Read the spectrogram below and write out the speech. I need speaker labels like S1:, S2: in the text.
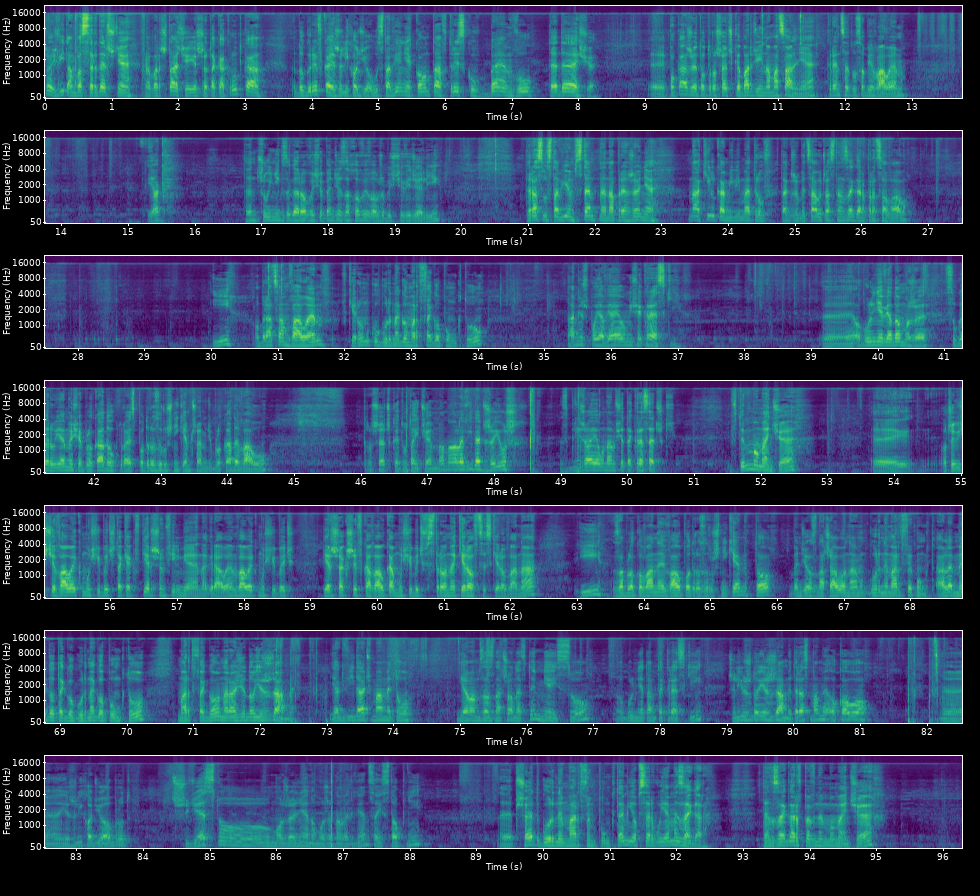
S1: Cześć, witam Was serdecznie na warsztacie. Jeszcze taka krótka dogrywka, jeżeli chodzi o ustawienie kąta wtrysków BMW TDS-ie. Yy, Pokażę to troszeczkę bardziej namacalnie. Kręcę tu sobie wałem. Jak ten czujnik zegarowy się będzie zachowywał, żebyście wiedzieli. Teraz ustawiłem wstępne naprężenie na kilka milimetrów, tak żeby cały czas ten zegar pracował. I obracam wałem w kierunku górnego martwego punktu. Tam już pojawiają mi się kreski. Yy, ogólnie wiadomo, że sugerujemy się blokadą, która jest pod rozrusznikiem. Trzeba mieć blokadę wału. Troszeczkę tutaj ciemno, no ale widać, że już zbliżają nam się te kreseczki. I w tym momencie yy, oczywiście wałek musi być tak jak w pierwszym filmie nagrałem. Wałek musi być, pierwsza krzywka wałka musi być w stronę kierowcy skierowana i zablokowany wał pod rozrusznikiem. To będzie oznaczało nam górny martwy punkt, ale my do tego górnego punktu martwego na razie dojeżdżamy. Jak widać mamy tu, ja mam zaznaczone w tym miejscu, ogólnie tamte kreski, czyli już dojeżdżamy. Teraz mamy około Yy, jeżeli chodzi o obrót 30, może nie, no może nawet więcej stopni przed górnym martwym punktem i obserwujemy zegar. Ten zegar w pewnym momencie,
